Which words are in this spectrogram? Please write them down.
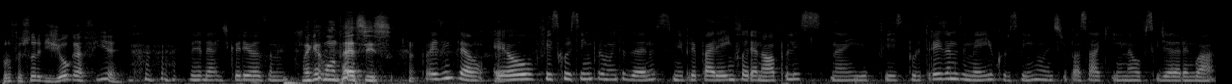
professora de geografia. Verdade, curioso, né? Como é que acontece isso? Pois então, eu fiz cursinho por muitos anos, me preparei em Florianópolis, né? E fiz por três anos e meio cursinho antes de passar aqui na UFSC de Araranguá.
